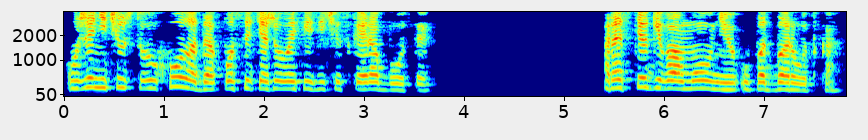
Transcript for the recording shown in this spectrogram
уже не чувствую холода после тяжелой физической работы. Растегиваю молнию у подбородка.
